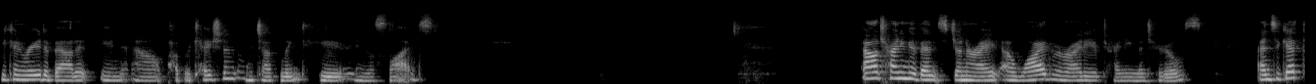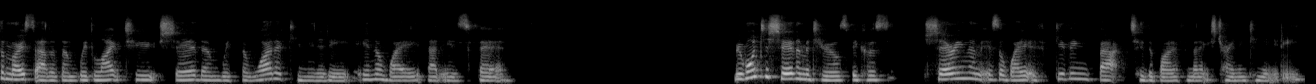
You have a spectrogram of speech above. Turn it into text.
you can read about it in our publication, which I've linked here in the slides. Our training events generate a wide variety of training materials, and to get the most out of them, we'd like to share them with the wider community in a way that is fair. We want to share the materials because sharing them is a way of giving back to the bioinformatics training community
